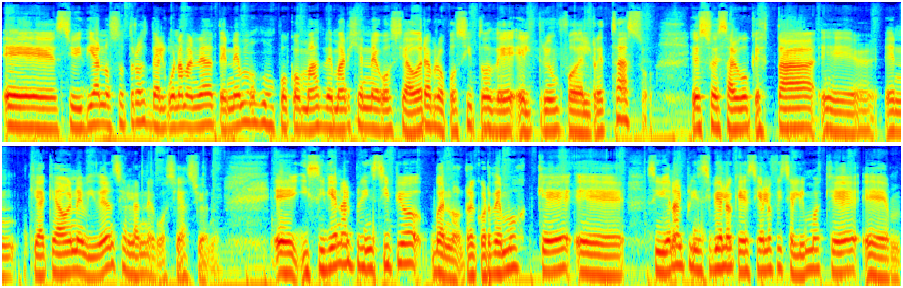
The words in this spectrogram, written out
Eh, si hoy día nosotros de alguna manera tenemos un poco más de margen negociador a propósito del triunfo del rechazo. Eso es algo que está en, que ha quedado en evidencia en las negociaciones. Eh, y si bien al principio, bueno, recordemos que eh, si bien al principio lo que decía el oficialismo es que eh,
